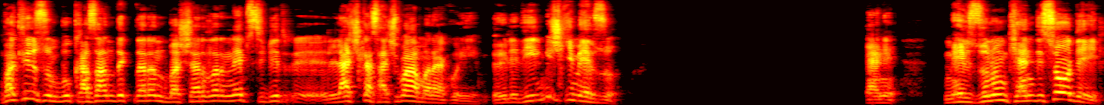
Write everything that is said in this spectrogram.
Bakıyorsun bu kazandıkların başarıların hepsi bir e, laçka saçma amına koyayım. Öyle değilmiş ki mevzu. Yani mevzunun kendisi o değil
